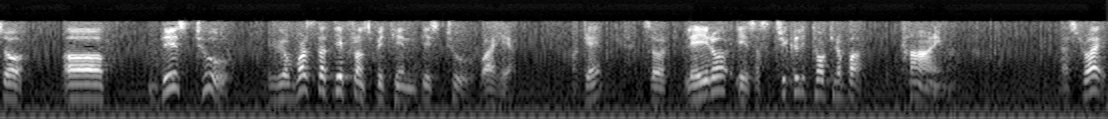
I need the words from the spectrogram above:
so uh, these two what's the difference between these two right here? Okay? So later is strictly talking about time. That's right.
